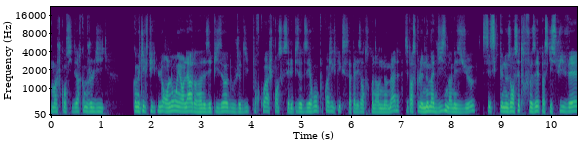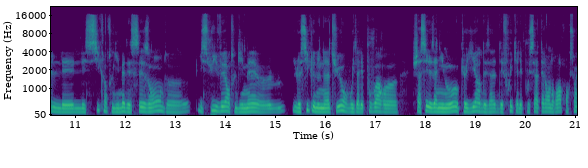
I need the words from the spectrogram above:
moi je considère, comme je le dis, comme je t'explique en long et en large dans un des épisodes où je dis pourquoi je pense que c'est l'épisode 0, pourquoi j'explique que ça s'appelle les entrepreneurs nomades, c'est parce que le nomadisme, à mes yeux, c'est ce que nos ancêtres faisaient parce qu'ils suivaient les, cycles, entre guillemets, des saisons, ils suivaient, entre guillemets, euh, le cycle de nature où ils allaient pouvoir euh, chasser les animaux, cueillir des, fruits qui allaient pousser à tel endroit en fonction,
